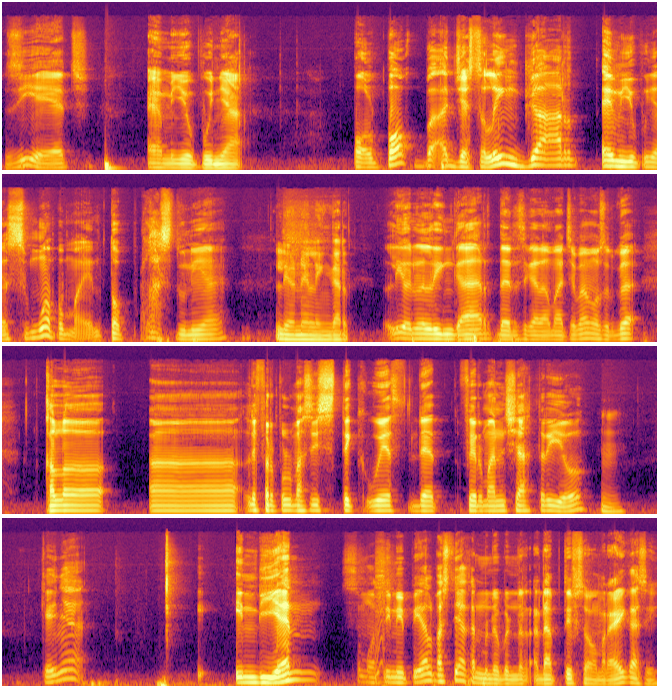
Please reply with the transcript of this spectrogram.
Ziyech, MU punya Paul Pogba, Jesse Lingard, MU punya semua pemain top kelas dunia, Lionel Lingard Lionel Lingard dan segala macamnya. Maksud gua kalau eh, Liverpool masih stick with that Firman Syah trio, Hmm. kayaknya i- in the end semua tim IPL pasti akan bener-bener adaptif sama mereka sih.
